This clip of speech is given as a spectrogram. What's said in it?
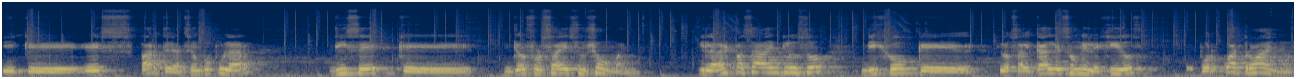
y que es parte de Acción Popular, dice que George Forsyth es un showman, y la vez pasada incluso dijo que los alcaldes son elegidos por cuatro años,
